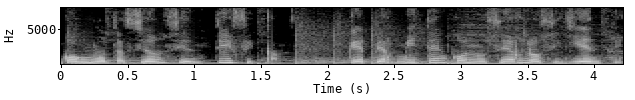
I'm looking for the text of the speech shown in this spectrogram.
con notación científica que permiten conocer lo siguiente.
